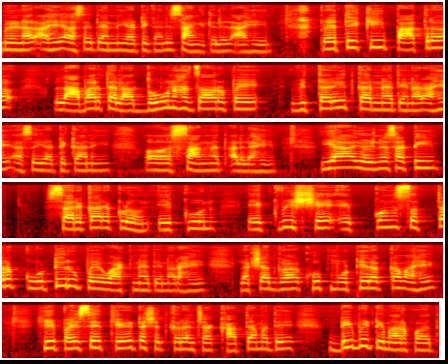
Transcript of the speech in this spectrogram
मिळणार आहे असे त्यांनी या ठिकाणी सांगितलेले आहे. प्रत्येकी पात्र लाभार्थ्याला दोन हजार रुपये वितरित करण्यात येणार आहे असे या ठिकाणी सांगण्यात आलेलं आहे. या योजनेसाठी सरकारकडून एकूण एकवीसशे एकोणसत्तर कोटी रुपये वाटण्यात येणार आहे. लक्षात घ्या खूप मोठी रक्कम आहे. हे पैसे थेट शेतकऱ्यांच्या खात्यामध्ये डी बी टीमार्फत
